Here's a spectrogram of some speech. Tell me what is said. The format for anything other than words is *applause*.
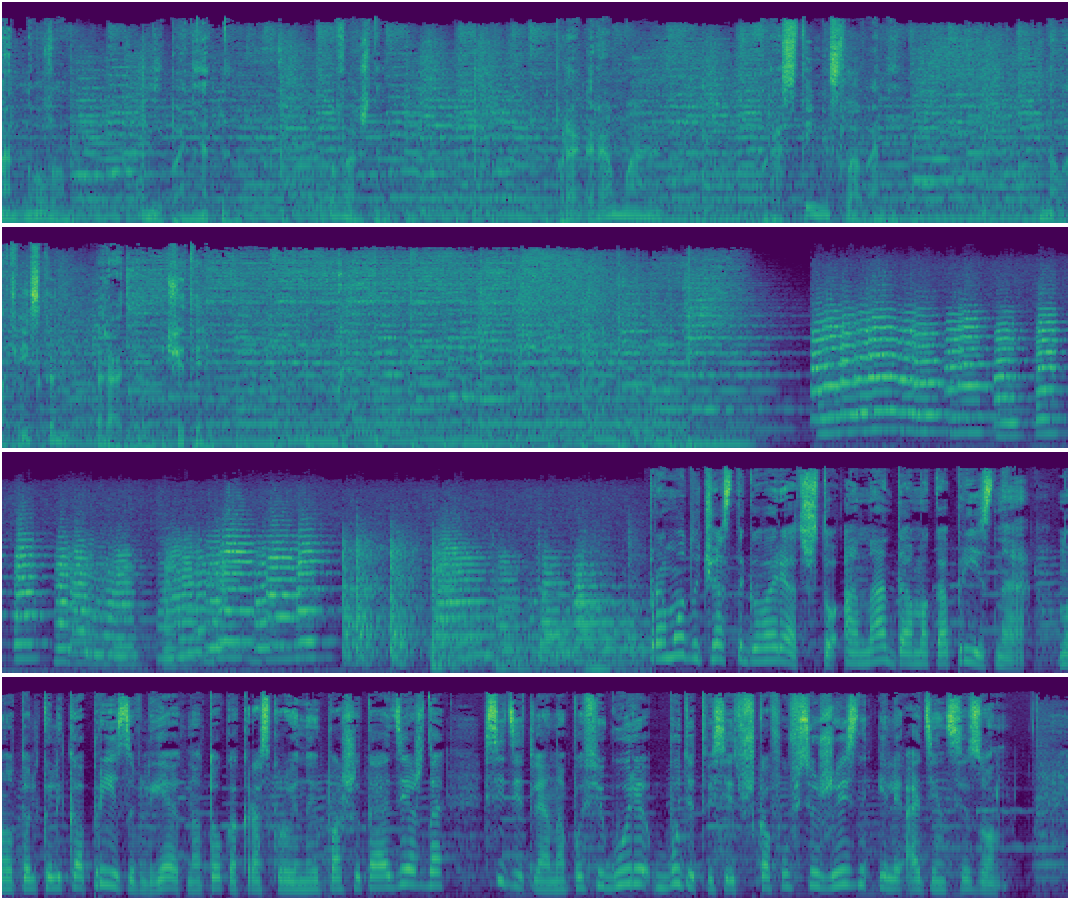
о новом, непонятном, важном. Программа «Простыми словами» на Латвийском радио 4. моду часто говорят, что она дама капризная, но только ли капризы влияют на то, как раскроена и пошита одежда, сидит ли она по фигуре, будет висеть в шкафу всю жизнь или один сезон.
